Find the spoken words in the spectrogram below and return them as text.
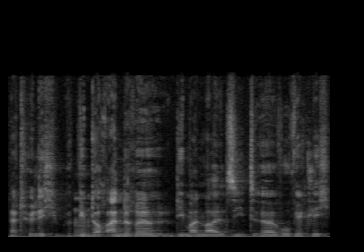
Natürlich mhm. gibt auch andere, die man mal sieht, äh, wo wirklich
